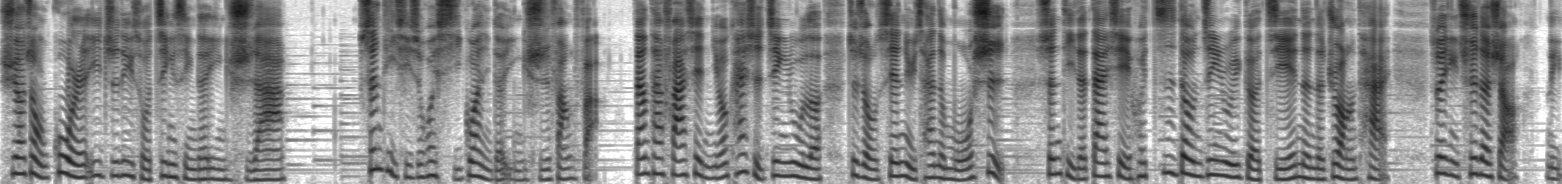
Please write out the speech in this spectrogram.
需要这种过人意志力所进行的饮食啊，身体其实会习惯你的饮食方法。当他发现你又开始进入了这种仙女餐的模式，身体的代谢也会自动进入一个节能的状态，所以你吃的少，你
